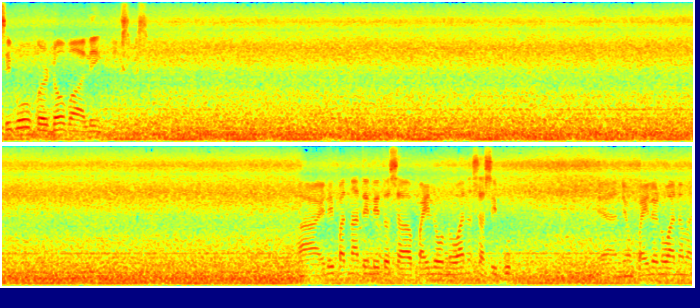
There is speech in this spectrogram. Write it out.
Cebu Cordoba Link Expressway. Ah, lipat natin dito sa pylon 1 sa Cebu. Yan, yung pylon 1 naman.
